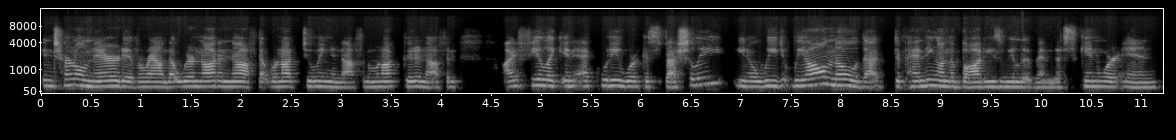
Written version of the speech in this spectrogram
internal narrative around that we're not enough, that we're not doing enough, and we're not good enough. And I feel like in equity work, especially, you know, we we all know that depending on the bodies we live in, the skin we're in,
